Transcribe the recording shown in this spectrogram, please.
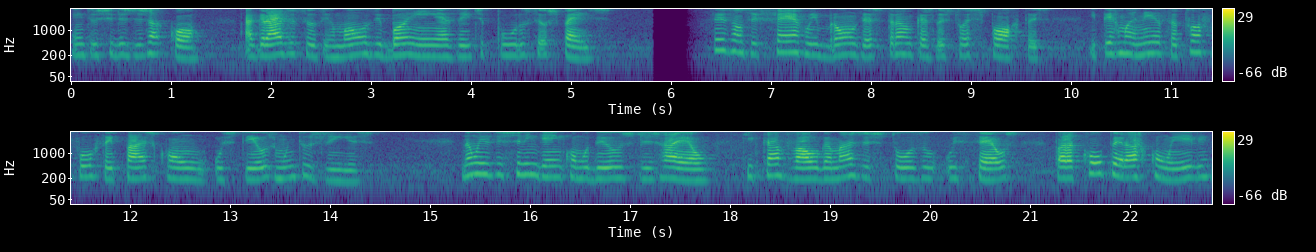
entre os filhos de Jacó. Agrade seus irmãos e banhe em azeite puro seus pés. Sejam de ferro e bronze as trancas das tuas portas, e permaneça tua força e paz com os teus muitos dias. Não existe ninguém como Deus de Israel, que cavalga majestoso os céus para cooperar com ele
